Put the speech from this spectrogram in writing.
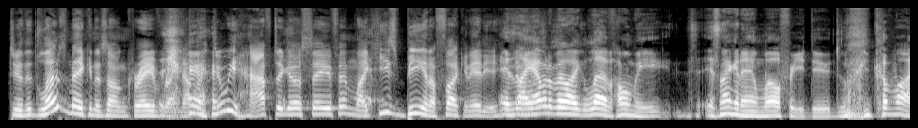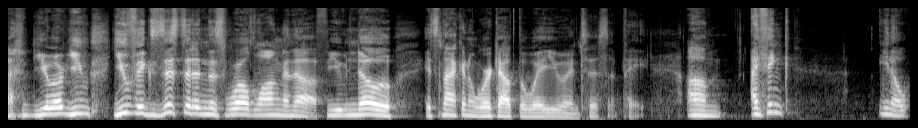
dude, Lev's making his own grave right now. Like, do we have to go save him? Like, he's being a fucking idiot. He It's like I would have been like, Lev, homie, it's not gonna end well for you, dude. Like, come on, you are you you've existed in this world long enough. You know it's not gonna work out the way you anticipate. Um, I think, you know,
